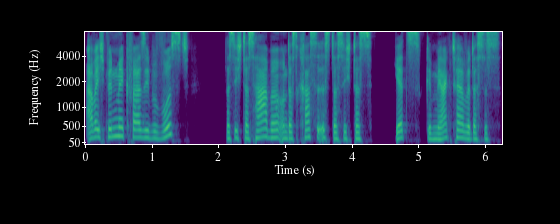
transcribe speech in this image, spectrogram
Aber ich bin mir quasi bewusst, dass ich das habe. Und das Krasse ist, dass ich das jetzt gemerkt habe, dass es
